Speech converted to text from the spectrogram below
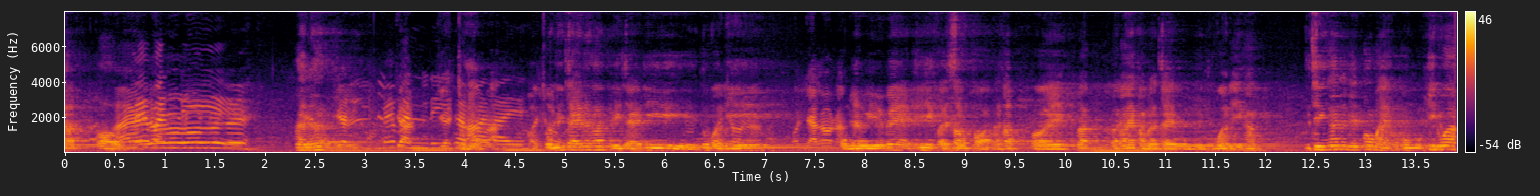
ครับก็แม่บันดีใครนะแม่บันดีทำอะไรผมดีใจนะครับดีใจที่ทุกวันนี้ผมยังมีแม่ที่คอยซัพพอร์ตนะครับคอยรักและให้กำลังใจผมถึงทุกวันนี้ครับจริงๆน่าจะเป็นเป้าหมายของผมผมคิดว่า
